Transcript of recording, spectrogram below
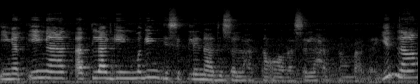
Ingat-ingat at laging maging disiplinado sa lahat ng oras, sa lahat ng bagay. Yun lang.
